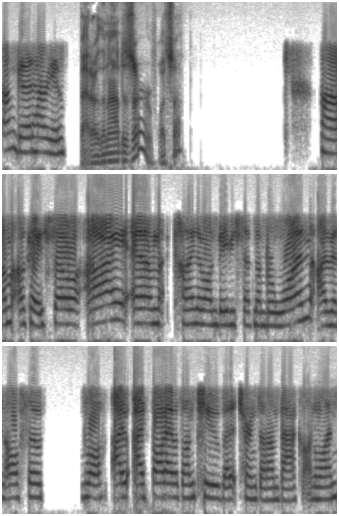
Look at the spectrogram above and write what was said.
I'm good. How are you? Better than I deserve. What's up? Um, okay, so I am kind of on baby step number one. I've been also, well, I, I thought I was on two, but it turns out I'm back on one.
